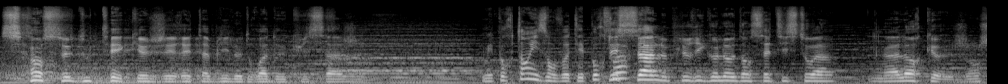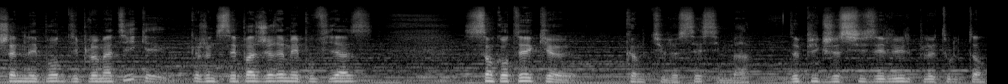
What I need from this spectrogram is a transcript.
sans se douter que j'ai rétabli le droit de cuissage. Mais pourtant, ils ont voté pour C'est toi. ça le plus rigolo dans cette histoire. Alors que j'enchaîne les bourdes diplomatiques et que je ne sais pas gérer mes poufias. Sans compter que, comme tu le sais Simba, depuis que je suis élu, il pleut tout le temps.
